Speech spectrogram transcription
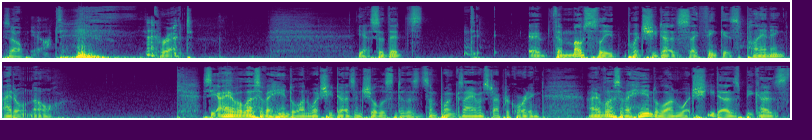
So yeah. correct. Yeah, so that's uh, the mostly what she does. I think is planning. I don't know. See, I have a less of a handle on what she does, and she'll listen to this at some point because I haven't stopped recording. I have less of a handle on what she does because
